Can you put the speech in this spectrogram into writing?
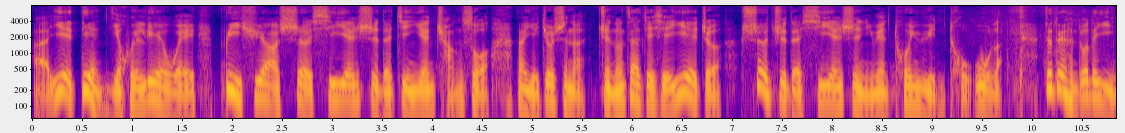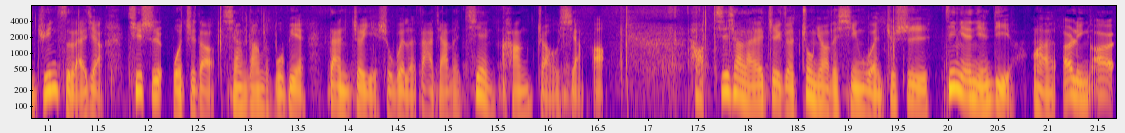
呃夜店也会列为必须要设吸烟室的禁烟场所。那也就是呢，只能在这些业者设置的吸烟室里面吞云吐雾了。这对很多的瘾君子来讲，其实我知道相当的不便，但这也是为了大家的健康着想啊。好，接下来这个重要的新闻就是今年年底啊，二零二。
